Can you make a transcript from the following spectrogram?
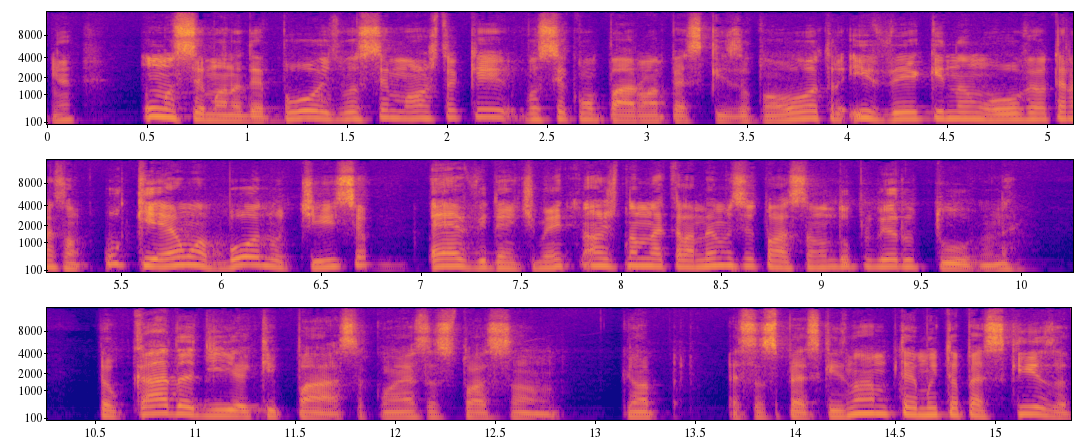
né? uma semana depois, você mostra que você compara uma pesquisa com a outra e vê que não houve alteração. O que é uma boa notícia, evidentemente, nós estamos naquela mesma situação do primeiro turno, né? Então, cada dia que passa com essa situação, uma- essas pesquisas, não tem muita pesquisa,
